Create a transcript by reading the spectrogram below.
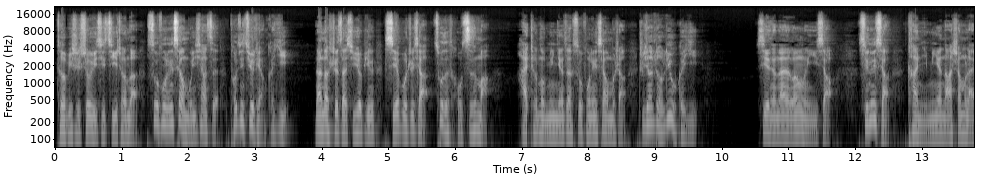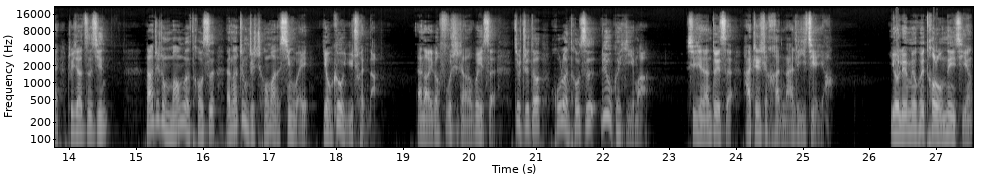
特别是收益期集成的速风铃项目，一下子投进去两个亿，难道是在徐学平胁迫之下做的投资吗？还承诺明年在速风铃项目上追加到六个亿？谢剑南冷冷一笑。心里想：看你明年拿什么来追加资金？拿这种盲目的投资来当政治筹码的行为，有够愚蠢的。难道一个副市长的位子就值得胡乱投资六个亿吗？谢晋南对此还真是很难理解呀。有刘明辉透露内情，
